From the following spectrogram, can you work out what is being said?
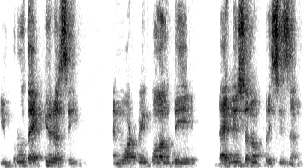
improve the accuracy and what we call the dilution of precision.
